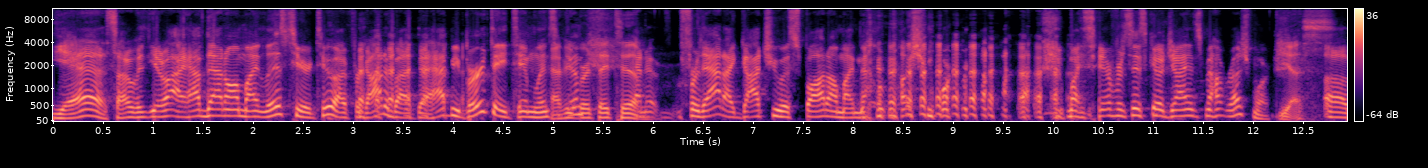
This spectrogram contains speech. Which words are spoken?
Yes, I was. You know, I have that on my list here too. I forgot about that. Happy birthday, Tim Lincecum! Happy birthday, Tim! And uh, for that, I got you a spot on my Mount Rushmore, my San Francisco Giants Mount Rushmore. Yes. Uh,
